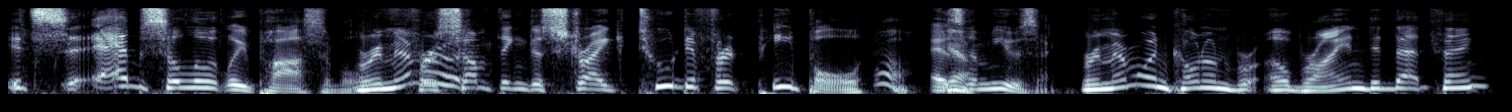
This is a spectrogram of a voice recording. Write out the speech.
It's absolutely possible Remember- for something to strike two different people Oh, as yeah. amusing. Remember when Conan O'Brien did that thing?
